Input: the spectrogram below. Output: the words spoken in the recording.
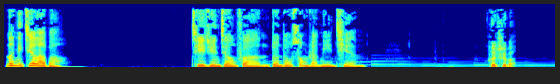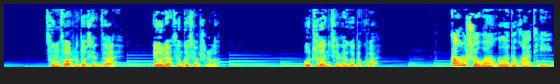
那你进来吧。齐军将饭端到宋冉面前，快吃吧。从早上到现在也有两三个小时了。我知道你现在饿得快。刚说完饿的话题，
